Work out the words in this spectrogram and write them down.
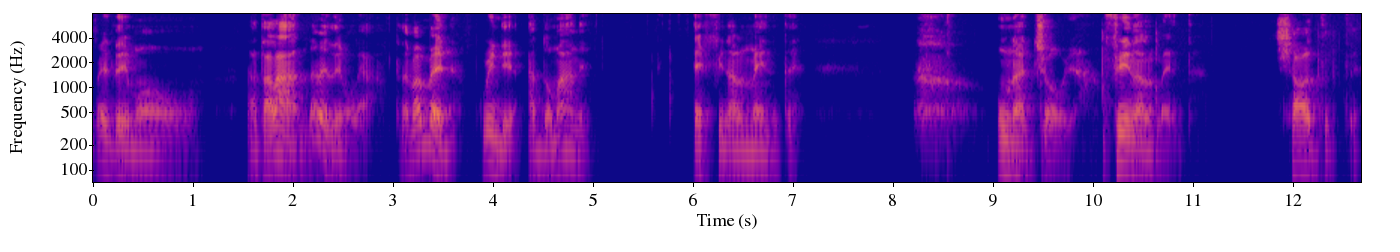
vedremo l'Atalanta, vedremo le altre, va bene? Quindi a domani e finalmente una gioia, finalmente. Ciao a tutti.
